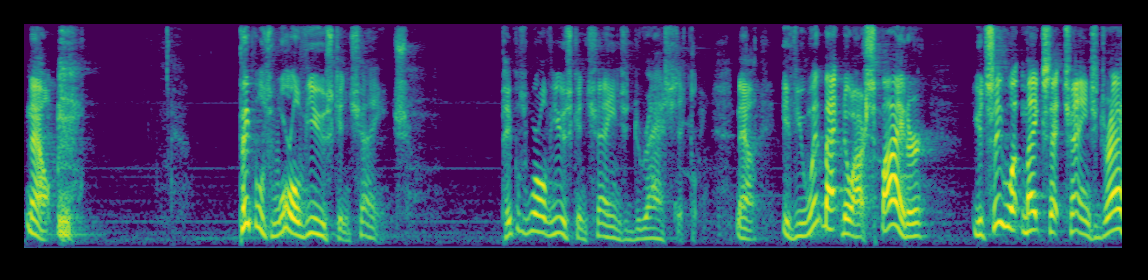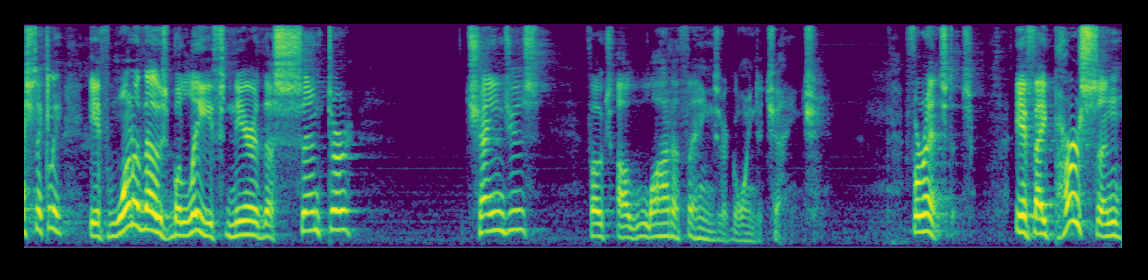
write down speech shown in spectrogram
Now, people's worldviews can change. People's worldviews can change drastically. Now, if you went back to our spider, you'd see what makes that change drastically. If one of those beliefs near the center changes, folks, a lot of things are going to change. For instance, if a person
